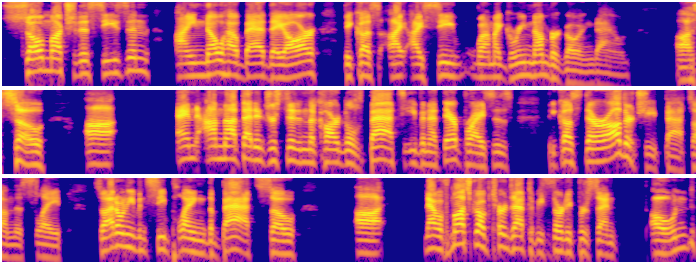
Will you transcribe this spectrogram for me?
so much this season. I know how bad they are because I, I see my green number going down. Uh, so, uh, and I'm not that interested in the Cardinals bats, even at their prices, because there are other cheap bats on this slate. So I don't even see playing the bats. So uh, now, if Musgrove turns out to be 30% owned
